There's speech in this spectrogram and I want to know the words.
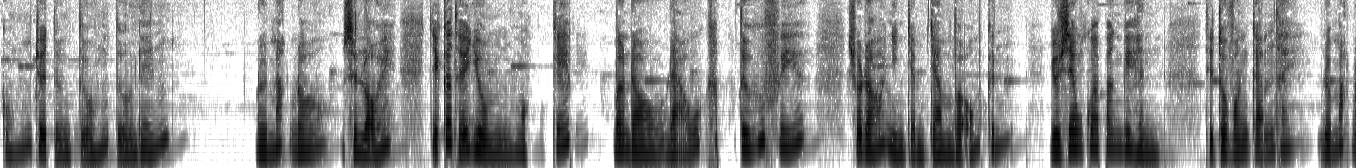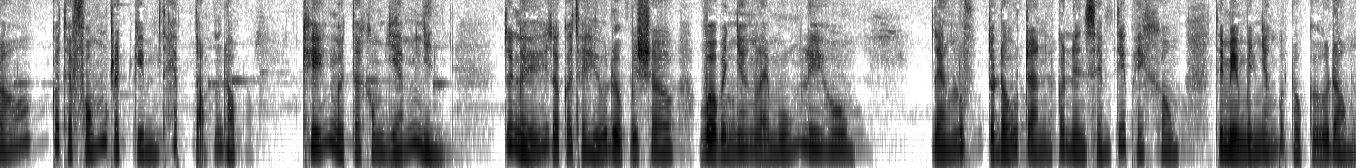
cũng chưa từng tưởng tượng đến. Đôi mắt đó, xin lỗi, chỉ có thể dùng một kép ban đầu đảo khắp tứ phía, sau đó nhìn chầm chầm vào ống kính. Dù xem qua băng ghi hình, thì tôi vẫn cảm thấy đôi mắt đó có thể phóng ra kim thép tổng độc, khiến người ta không dám nhìn. Tôi nghĩ tôi có thể hiểu được vì sao vợ bệnh nhân lại muốn ly hôn. Đang lúc tôi đấu tranh có nên xem tiếp hay không, thì miệng bệnh nhân bắt đầu cử động,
